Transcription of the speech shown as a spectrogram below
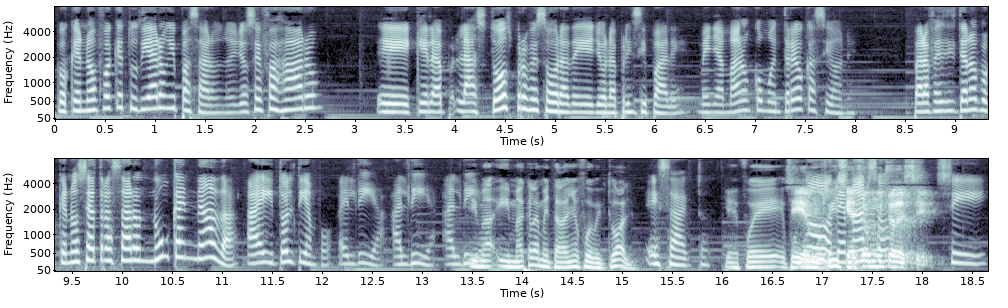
Porque no fue que estudiaron y pasaron, no, ellos se fajaron, eh, que la- las dos profesoras de ellos, las principales, me llamaron como en tres ocasiones para felicitarnos porque no se atrasaron nunca en nada, ahí todo el tiempo, el día, al día, al día. Y más, y más que la mitad del año fue virtual. Exacto. Que fue, fue Sí, muy No, de difícil. eso es mucho decir. Sí.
